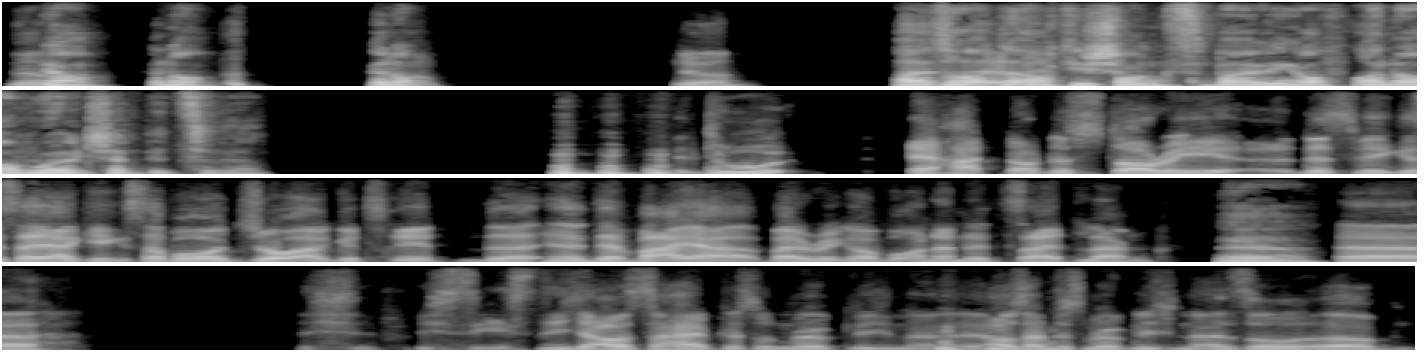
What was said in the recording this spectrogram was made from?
Ne? Ja, genau. Genau. Ja. Also So hat er auch die Chancen, bei Ring of Honor World Champion zu werden. Du, er hat noch eine Story, äh, deswegen ist er ja gegen Samoa Joe angetreten. Der, äh, Mhm. der war ja bei Ring of Honor eine Zeit lang. Ja. Äh, ich ich sehe es nicht außerhalb des Unmöglichen, äh, außerhalb des Möglichen. Also, ähm,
